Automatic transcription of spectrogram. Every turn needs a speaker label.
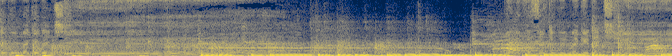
Speaker 1: We Make it in chill.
